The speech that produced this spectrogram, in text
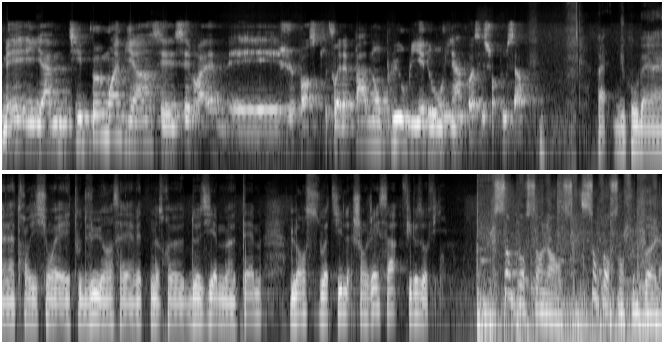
Mais il y a un petit peu moins bien, c'est vrai, mais je pense qu'il ne faut pas non plus oublier d'où on vient, quoi. c'est surtout ça. Ouais, du coup, ben, la transition est toute vue. Hein. Ça va être notre deuxième thème. Lance doit-il changer sa philosophie? 100% lance, 100% football.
